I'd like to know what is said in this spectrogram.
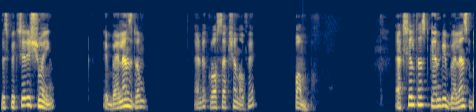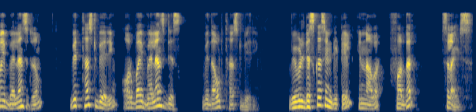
this picture is showing a balanced drum and a cross section of a pump. Axial thrust can be balanced by balanced drum with thrust bearing or by balanced disc without thrust bearing we will discuss in detail in our further slides.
